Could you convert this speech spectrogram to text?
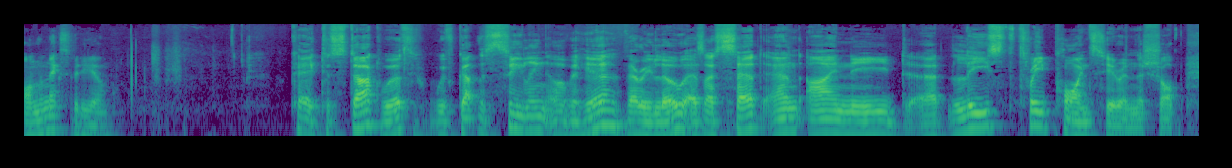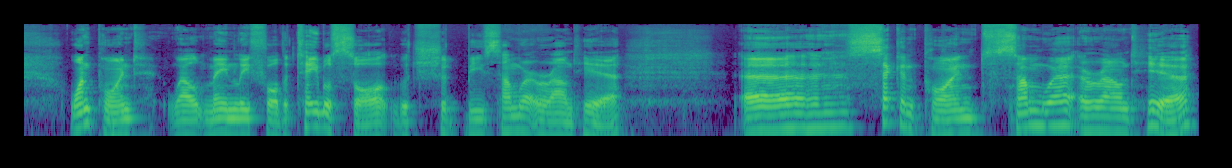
on the next video. Okay, to start with, we've got the ceiling over here, very low as I said, and I need at least three points here in the shop. One point, well, mainly for the table saw, which should be somewhere around here. Uh, second point, somewhere around here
